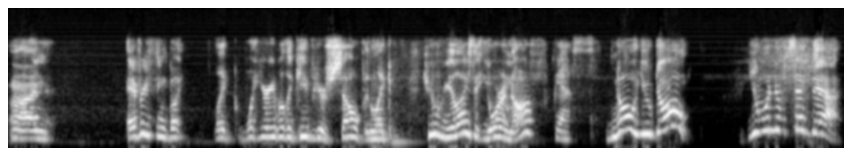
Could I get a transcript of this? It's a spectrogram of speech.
on everything but like what you're able to give yourself and like do you realize that you're enough? Yes. No, you don't. You wouldn't have said that.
